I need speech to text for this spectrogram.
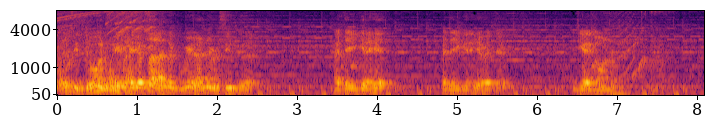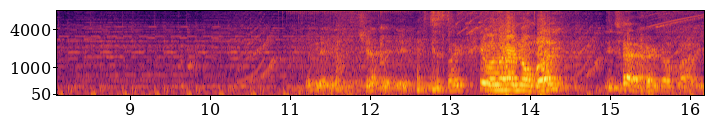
what is he doing? Wait, like I thought I looked weird. I never seen him do that. Right there, you get a hit. Right there, you get a hit. Right there. You gotta go under. Look at him, he's just chilling, dude. Just like it wasn't hurting nobody. You trying to hurt nobody?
